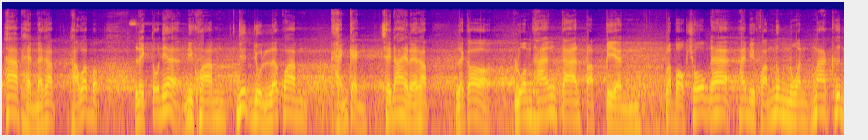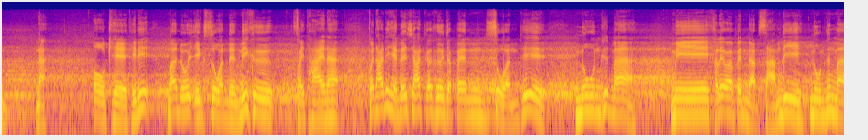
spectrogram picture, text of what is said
5 แผ่นนะครับ ถามว่าเหล็กตัวนี้มีความยืดหยุ่นและความแข็งแกร่งใช้ได้เลยครับ แล้วก็รวมทั้งการปรับเปลี่ยนกระบอกโชคนะฮะให้มีความนุ่มนวลมากขึ้นนะโอเค ทีนี้มาดูอีกส่วนหนึ่งนี่คือ ไฟท้ายนะฮะไฟท้ายที่เห็นได้ชัดก็คือจะเป็นส่วนที่นูนขึ้นมา มีเขาเรียกว่าเป็นแบบ 3D นูนขึ้นมา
